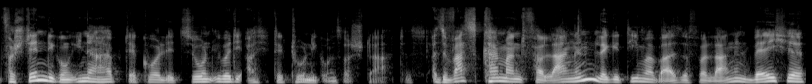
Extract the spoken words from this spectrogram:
Verständigung innerhalb der Koalition über die Architektonik unseres Staates. Also was kann man verlangen, legitimerweise verlangen? Welche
